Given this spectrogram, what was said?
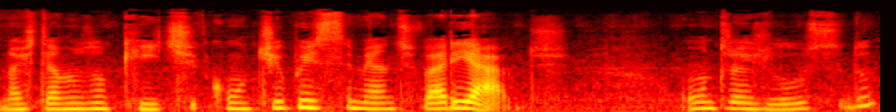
nós temos um kit com tipos de cimentos variados. Um translúcido,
